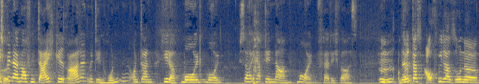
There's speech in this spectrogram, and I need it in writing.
ich ich bin da immer auf dem Deich geradelt mit den Hunden und dann jeder Moin, Moin. Ich sage, ich habe den Namen. Moin, fertig war's. Wird das auch wieder so eine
